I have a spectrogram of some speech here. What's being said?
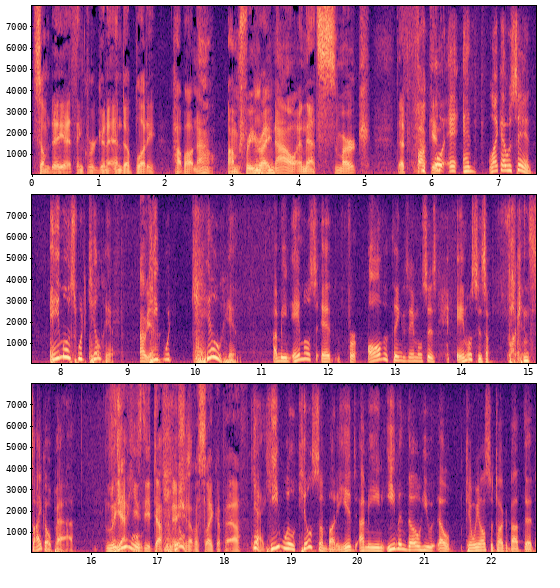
Someday I think we're going to end up bloody. How about now? I'm free mm-hmm. right now, and that smirk, that fucking. Oh, and, and like I was saying, Amos would kill him. Oh, yeah. he would kill him. I mean, Amos, for all the things Amos is, Amos is a fucking psychopath. yeah, he he's the definition kill- of a psychopath. Yeah, he will kill somebody. It, I mean, even though he. Oh, can we also talk about that?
